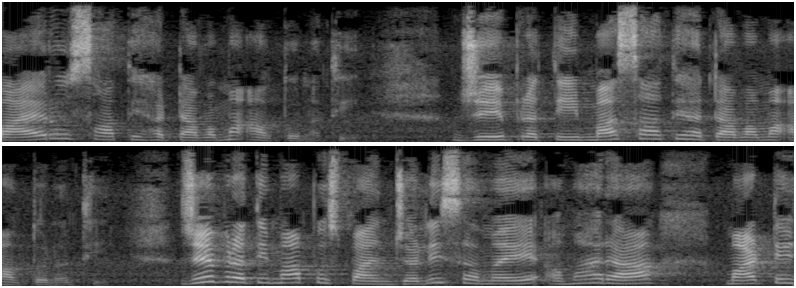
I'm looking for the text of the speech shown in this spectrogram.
વાયરો સાથે હટાવવામાં આવતો નથી. જે પ્રતિમા સાથે હટાવવામાં આવતો નથી. જે પ્રતિમા પુષ્પાંજલિ સમયે અમારા માટે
